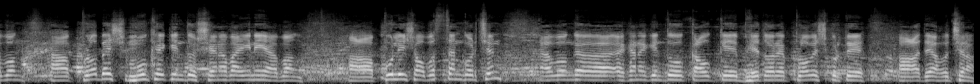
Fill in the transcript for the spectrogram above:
এবং প্রবেশ মুখে কিন্তু সেনাবাহিনী এবং পুলিশ অবস্থান করছেন। এবং এখানে কিন্তু কাউকে ভেতরে প্রবেশ করতে দেওয়া হচ্ছে না।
